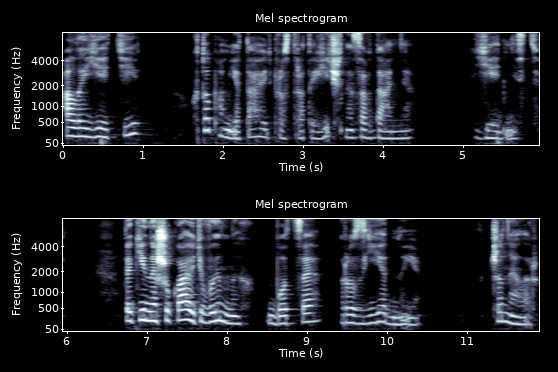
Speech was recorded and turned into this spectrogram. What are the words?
але є ті, хто пам'ятають про стратегічне завдання єдність. Такі не шукають винних, бо це роз'єднує. Ченелер.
